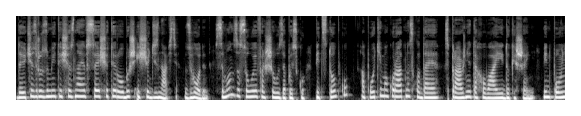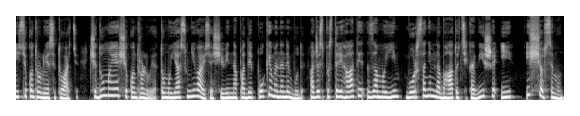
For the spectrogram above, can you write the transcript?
даючи зрозуміти, що знає все, що ти робиш і що дізнався. Згоден. Симон засовує фальшиву записку під стопку, а потім акуратно складає справжню та ховає її до кишені. Він повністю контролює ситуацію. Чи думає, що контролює? Тому я сумніваюся, що він нападе, поки мене не буде, адже спостерігати за моїм борсанням набагато цікавіше і. І що, Симон?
